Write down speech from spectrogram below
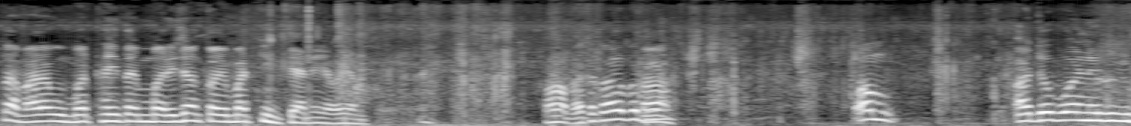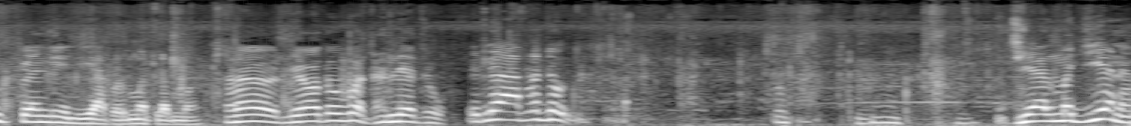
તમારા ઉંમર થઈ તમે મરી જાવ તો એમાં ચિંતા નહીં હોય એમ. હા ભાઈ તો કયો બધું? આમ અજોબો ને રૂપિયા લઈ લઈએ આપણે મતલબમાં. અને લેવા તો વધારે લેજો. એટલે આપણે જો જેલમાં જઈએ ને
